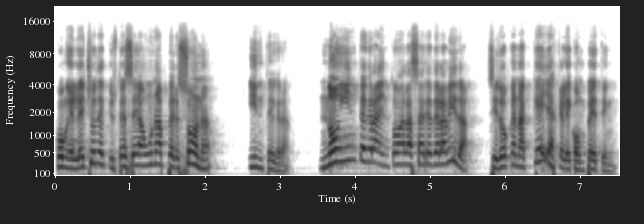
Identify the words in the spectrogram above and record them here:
con el hecho de que usted sea una persona íntegra. No íntegra en todas las áreas de la vida, sino que en aquellas que le competen.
